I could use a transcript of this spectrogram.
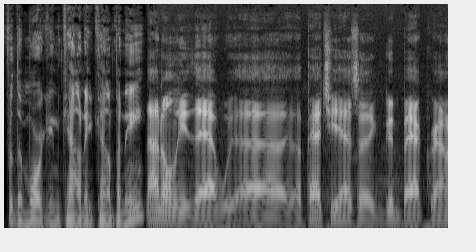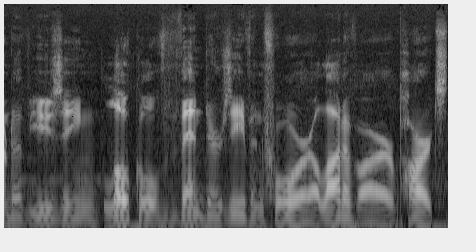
for the Morgan County Company. Not only that, uh, Apache has a good background of using local vendors even for a lot of our parts.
